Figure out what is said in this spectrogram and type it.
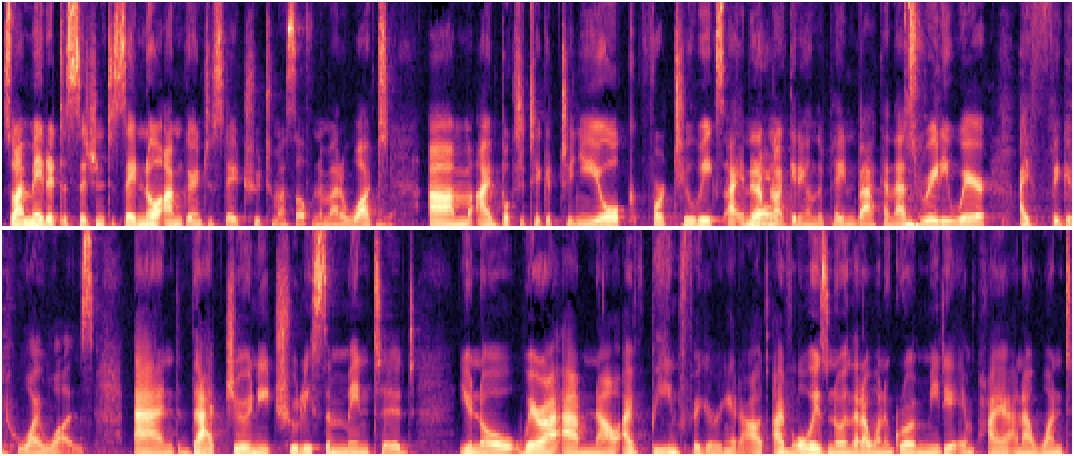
So I made a decision to say, no, I'm going to stay true to myself no matter what. Um, I booked a ticket to New York for two weeks. I ended Wow. up not getting on the plane back. And that's really where I figured who I was. And that journey truly cemented you know where i am now i've been figuring it out i've always known that i want to grow a media empire and i want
